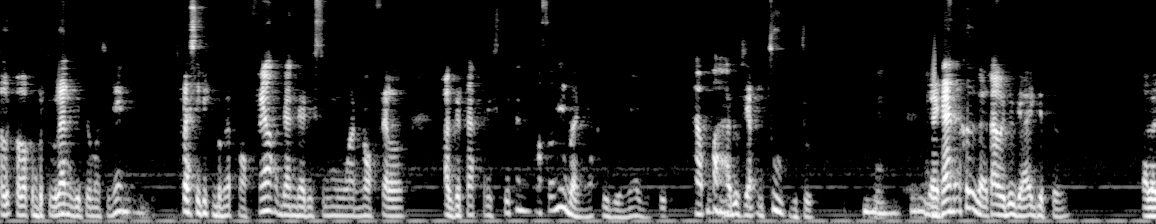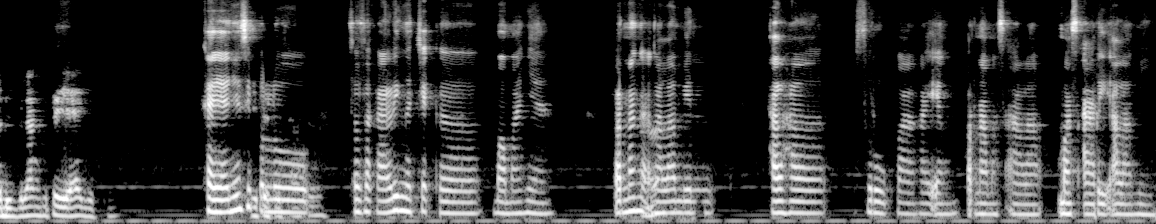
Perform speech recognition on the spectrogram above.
Kalau kalau kebetulan gitu maksudnya spesifik banget novel dan dari semua novel Agatha Christie kan novelnya banyak videonya gitu. Apa hmm. harus yang itu gitu? Hmm. ya kan? Aku nggak tahu juga gitu. Kalau dibilang gitu ya gitu. Kayaknya sih gitu, perlu sesekali ngecek ke mamanya pernah nggak ngalamin hal-hal serupa kayak yang pernah Mas Ala Mas Ari alami?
